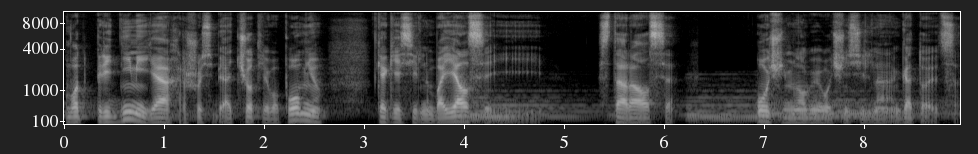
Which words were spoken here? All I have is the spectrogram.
вот перед ними я хорошо себя отчетливо помню, как я сильно боялся и старался очень много и очень сильно готовиться.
